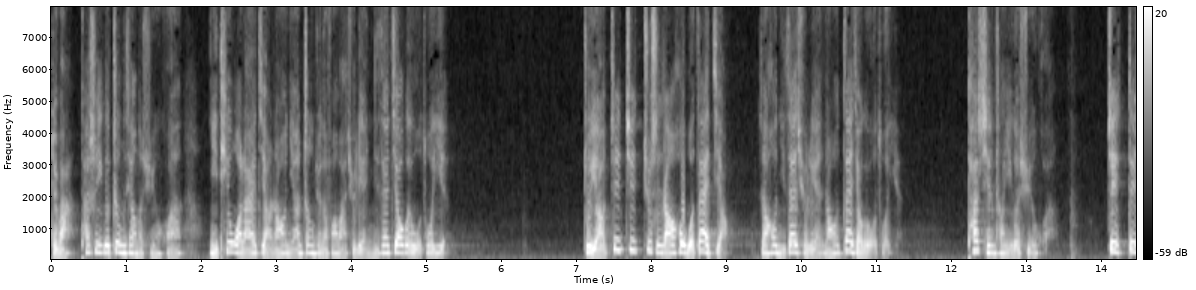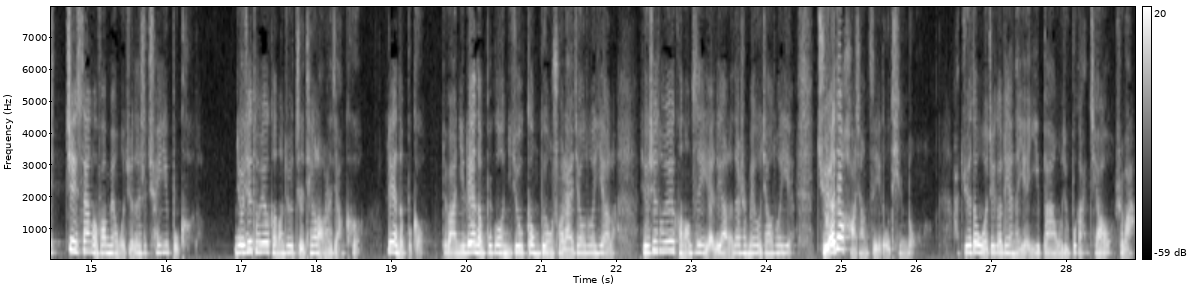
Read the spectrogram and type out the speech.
对吧？它是一个正向的循环。你听我来讲，然后你按正确的方法去练，你再交给我作业。注意啊，这这就是然后我再讲，然后你再去练，然后再交给我作业，它形成一个循环。这这这三个方面，我觉得是缺一不可的。有些同学可能就只听老师讲课，练的不够，对吧？你练的不够，你就更不用说来交作业了。有些同学可能自己也练了，但是没有交作业，觉得好像自己都听懂了，觉得我这个练的也一般，我就不敢交，是吧？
